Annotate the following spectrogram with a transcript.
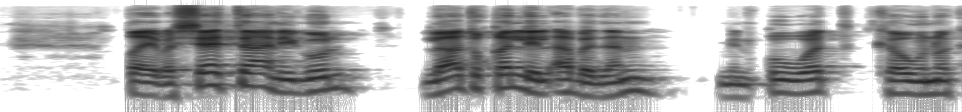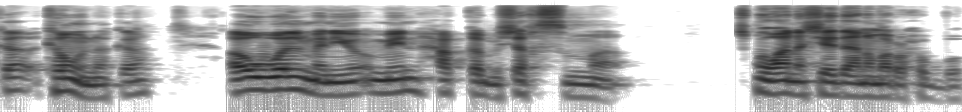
طيب الشيء الثاني يقول لا تقلل ابدا من قوة كونك كونك أول من يؤمن حقا بشخص ما. وأنا الشيء ده أنا مرة أحبه.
